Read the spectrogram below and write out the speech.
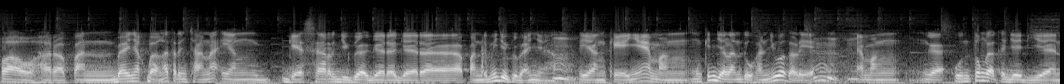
Wow, harapan banyak banget rencana yang geser juga gara-gara pandemi juga banyak. Hmm. Yang kayaknya emang mungkin jalan Tuhan juga kali ya. Hmm, hmm. Emang nggak untung nggak kejadian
